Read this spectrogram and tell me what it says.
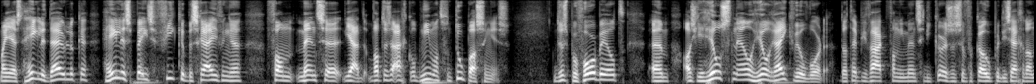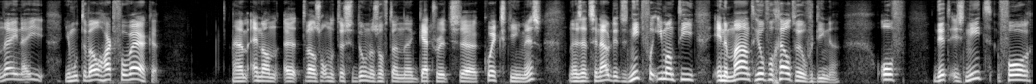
maar juist hele duidelijke, hele specifieke beschrijvingen van mensen, ja, wat dus eigenlijk op niemand van toepassing is. Dus bijvoorbeeld, ehm, als je heel snel heel rijk wil worden, dat heb je vaak van die mensen die cursussen verkopen, die zeggen dan: nee, nee, je moet er wel hard voor werken. Ehm, en dan, uh, terwijl ze ondertussen doen alsof het een uh, get rich uh, quick scheme is, dan zetten ze nou: dit is niet voor iemand die in een maand heel veel geld wil verdienen. Of dit is niet voor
